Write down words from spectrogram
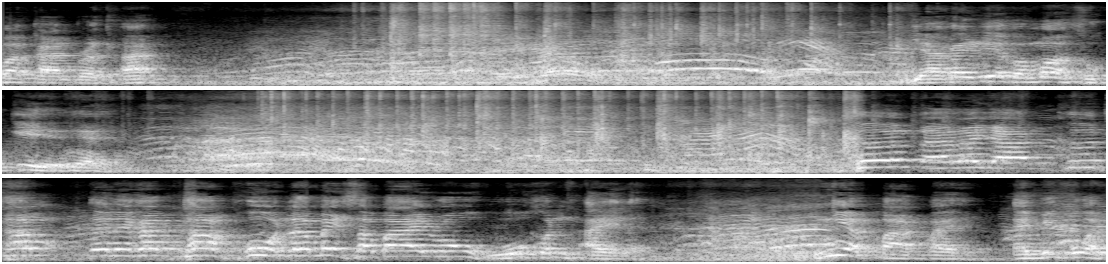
ว่าการประทะอยากให้เรียกว่าหม้อสุกี้ยังไงคือแต่ละอย่างคือทำเนี่ยนะครับ ถ้าพูดแล้วไม่สบายรูหูคนไทยเลย เงียบปากไป ไอ้บิ๊กอ้วน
